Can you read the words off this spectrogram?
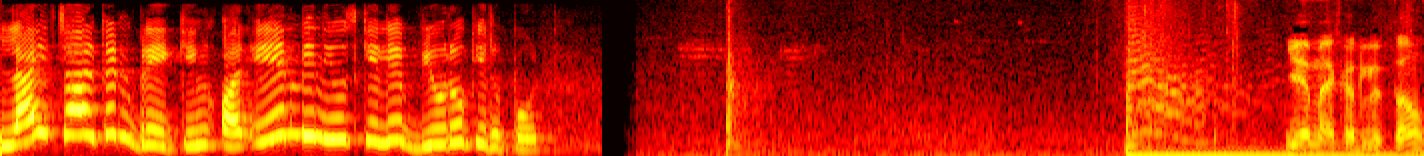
लाइव झारखंड ब्रेकिंग और एएनबी न्यूज़ के लिए ब्यूरो की रिपोर्ट ये मैं कर लेता हूँ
